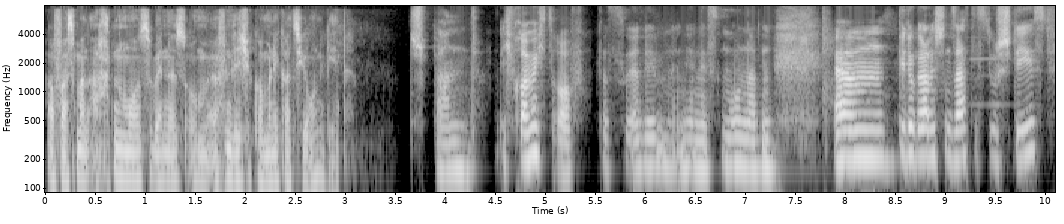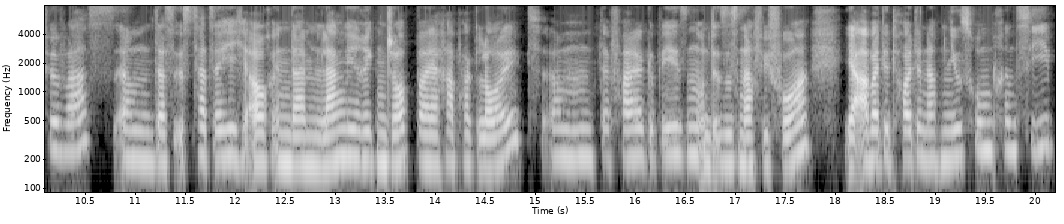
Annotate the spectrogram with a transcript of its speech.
auf was man achten muss, wenn es um öffentliche Kommunikation geht. Spannend. Ich freue mich drauf das zu erleben in den nächsten Monaten. Ähm, wie du gerade schon sagtest, du stehst für was. Ähm, das ist tatsächlich auch in deinem langjährigen Job bei Hapag-Lloyd ähm, der Fall gewesen und ist es nach wie vor. Ihr arbeitet heute nach dem Newsroom-Prinzip.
